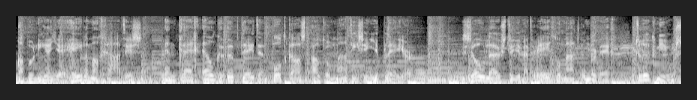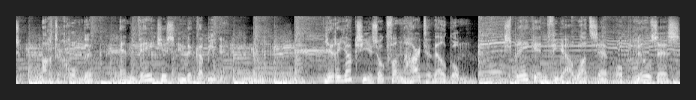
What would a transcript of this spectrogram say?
Abonneer je helemaal gratis en krijg elke update en podcast automatisch in je player. Zo luister je met regelmaat onderweg, trucknieuws, achtergronden en weetjes in de cabine. Je reactie is ook van harte welkom. Spreek in via WhatsApp op 06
